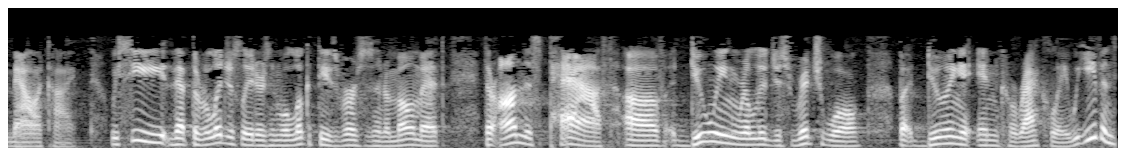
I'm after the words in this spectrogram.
Malachi. We see that the religious leaders, and we'll look at these verses in a moment, they're on this path of doing religious ritual, but doing it incorrectly. We even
